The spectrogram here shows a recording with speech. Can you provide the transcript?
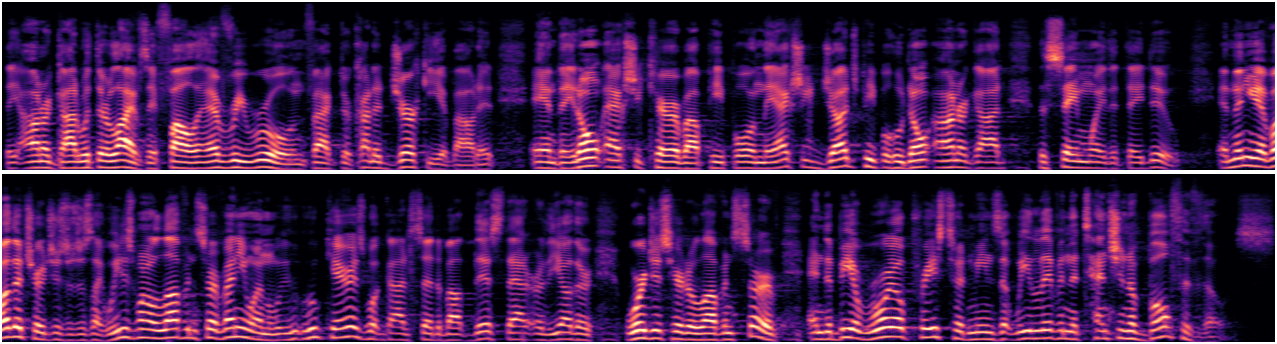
They honor God with their lives. They follow every rule. In fact, they're kind of jerky about it. And they don't actually care about people. And they actually judge people who don't honor God the same way that they do. And then you have other churches who are just like, we just want to love and serve anyone. Who cares what God said about this, that, or the other? We're just here to love and serve. And to be a royal priesthood means that we live in the tension of both of those.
